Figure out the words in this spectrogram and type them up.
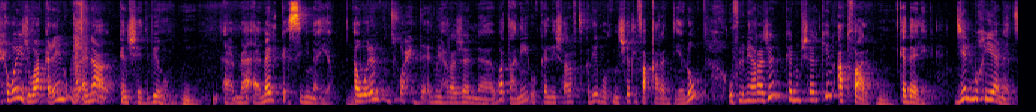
حوايج واقعين وأنا كنشهد بهم. مع اعمالك السينمائيه اولا كنت في واحد المهرجان وطني وكان لي شرف تقديم وتنشيط الفقرات ديالو. وفي المهرجان كانوا مشاركين أطفال كذلك ديال المخيمات.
